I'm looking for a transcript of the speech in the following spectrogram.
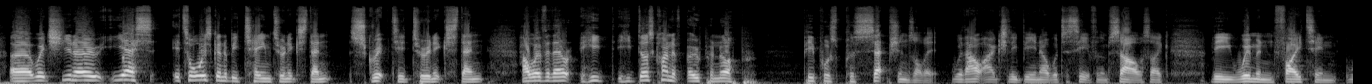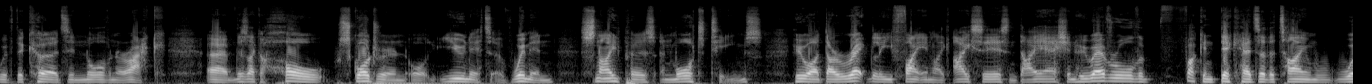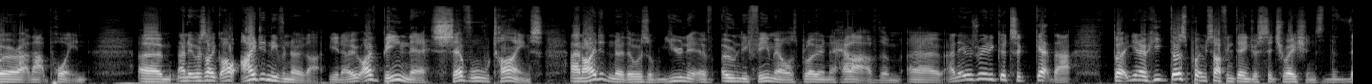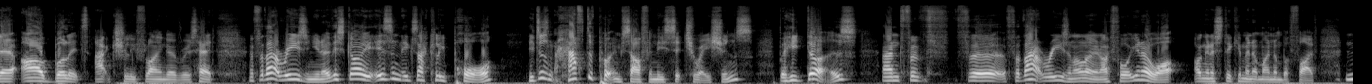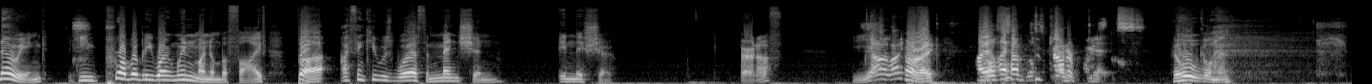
uh, which you know, yes, it's always going to be tamed to an extent, scripted to an extent. However, there he he does kind of open up people's perceptions of it without actually being able to see it for themselves. Like the women fighting with the Kurds in northern Iraq. Um, there's like a whole squadron or unit of women, snipers and mortar teams who are directly fighting like ISIS and Daesh and whoever all the fucking dickheads at the time were at that point. Um, and it was like, oh, I didn't even know that. You know, I've been there several times, and I didn't know there was a unit of only females blowing the hell out of them. Uh, and it was really good to get that. But you know, he does put himself in dangerous situations. There are bullets actually flying over his head, and for that reason, you know, this guy isn't exactly poor. He doesn't have to put himself in these situations, but he does. And for for for that reason alone, I thought, you know what, I'm going to stick him in at my number five, knowing he probably won't win my number five, but I think he was worth a mention in this show. Fair enough. Yeah, I like All it. right. I, I have two counterpoints. gets- Oh, Go on then.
